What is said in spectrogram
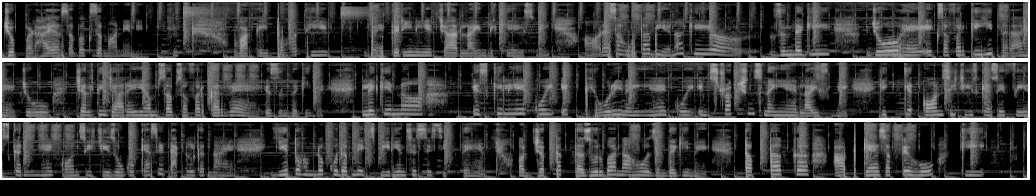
जो पढ़ाया सबक ज़माने ने। वाकई बहुत ही बेहतरीन ये चार लाइन लिखी है इसमें। और ऐसा होता भी है ना कि ज़िंदगी जो है एक सफ़र की ही तरह है, जो चलती जा रही हम सब सफ़र कर रहे हैं इस ज़िंदगी में। लेकिन इसके लिए कोई एक थ्योरी नहीं है, कोई इंस्ट्रक्शंस नहीं है लाइफ में कि कौन सी चीज़ कैसे फेस करनी है, कौन सी चीज़ों को कैसे टैकल करना है, ये तो हम लोग खुद अपने एक्सपीरियंसेस से सीखते हैं। और जब तक तजुर्बा ना हो ज़िंदगी में, तब तक आप कह सकते हो कि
